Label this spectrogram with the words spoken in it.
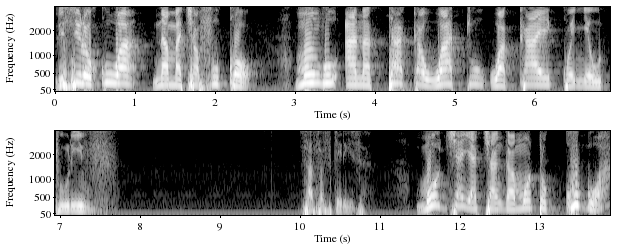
lisilokuwa na machafuko. Mungu anataka watu wakae kwenye utulivu. Sasa sikiliza, moja ya changamoto kubwa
